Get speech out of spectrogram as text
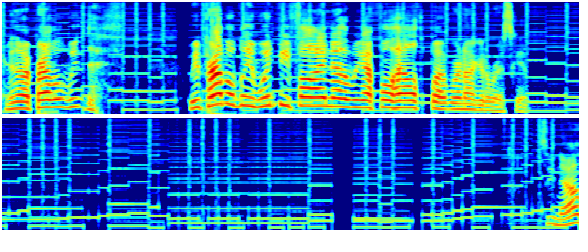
Even though I probably... We probably would be fine now that we got full health, but we're not going to risk it. See, now,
